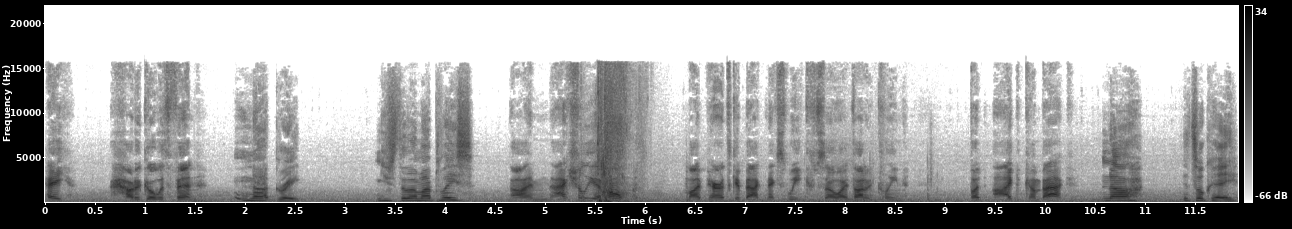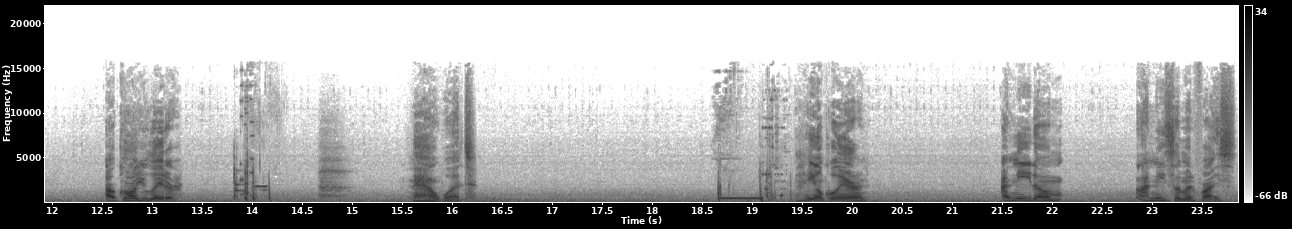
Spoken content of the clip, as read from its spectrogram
Hey, how'd it go with Phin? Not great. You still at my place? I'm actually at home. My parents get back next week, so I thought I'd clean. But I could come back. Nah, it's okay. I'll call you later. Now what? Hey, Uncle Aaron. I need, um, I need some advice.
